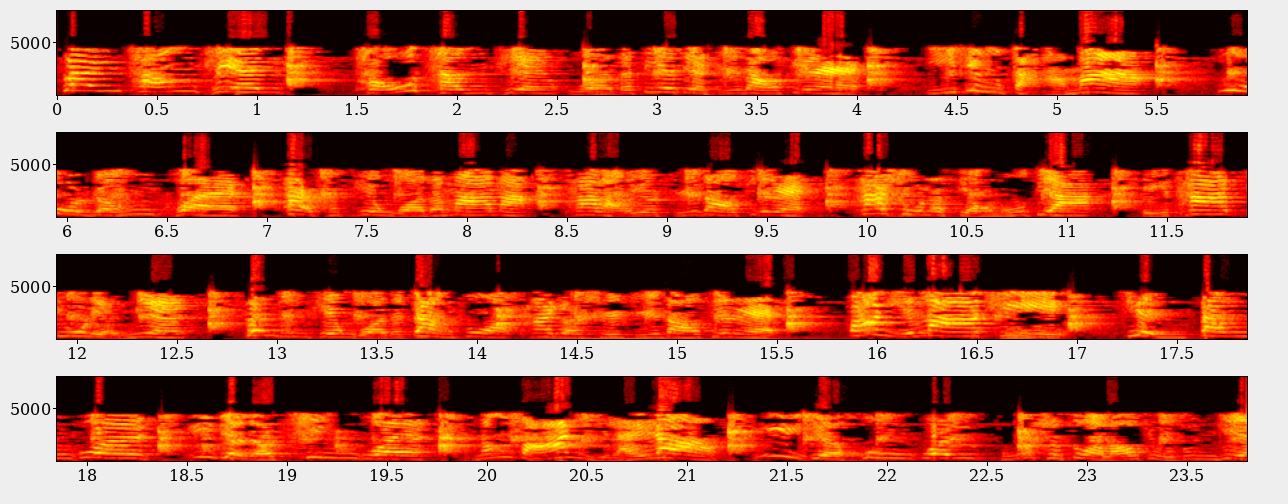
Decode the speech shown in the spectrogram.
三层天，头层天，我的爹爹知道信儿，一定打骂不容宽。二层天，我的妈妈他姥爷知道信儿，他说了小奴家给他丢脸面。三层天，我的丈夫他要是知道信儿，把你拉去见当官，遇见了清官，能把你来让；遇见昏官，不是坐牢就蹲监。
